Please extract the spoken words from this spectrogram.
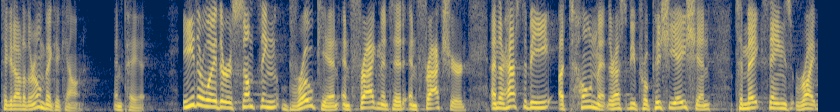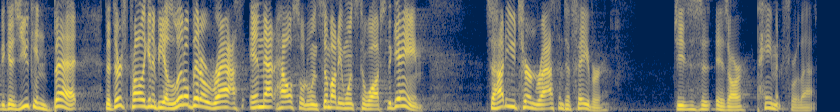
take it out of their own bank account and pay it. Either way, there is something broken and fragmented and fractured, and there has to be atonement. There has to be propitiation to make things right because you can bet that there's probably going to be a little bit of wrath in that household when somebody wants to watch the game. So, how do you turn wrath into favor? Jesus is our payment for that.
